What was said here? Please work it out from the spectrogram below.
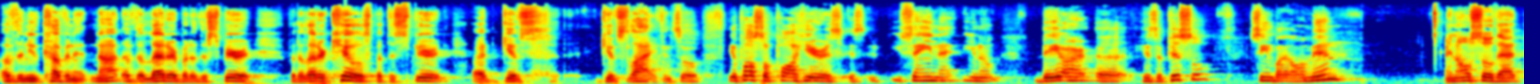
of the new covenant, not of the letter, but of the spirit. For the letter kills, but the spirit uh, gives gives life. And so the apostle Paul here is, is saying that you know they are uh, his epistle, seen by all men, and also that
